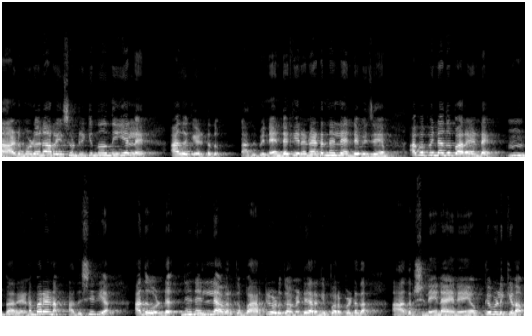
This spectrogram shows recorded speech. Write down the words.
നാട് മുഴുവൻ അറിയിച്ചുകൊണ്ടിരിക്കുന്നത് നീയല്ലേ? അത് കേട്ടതും അത് പിന്നെ എന്റെ കിരണേട്ടനല്ലേ എന്റെ വിജയം? അപ്പം പിന്നെ അത് പറയണ്ടേ? പറയണം പറയണം അത് ശരിയാ. അതുകൊണ്ട് ഞാൻ എല്ലാവർക്കും പാർട്ടി കൊടുക്കാൻ വേണ്ടി ഇറങ്ങി പുറപ്പെട്ടതാ. ആദർശിനെയും നയനെയും ഒക്കെ വിളിക്കണം.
